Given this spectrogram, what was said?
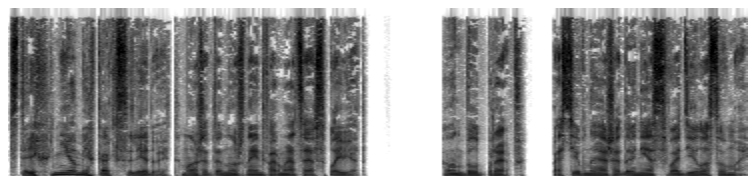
Стряхнем их как следует, может, и нужная информация всплывет. Он был прав. Пассивное ожидание сводило с ума.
